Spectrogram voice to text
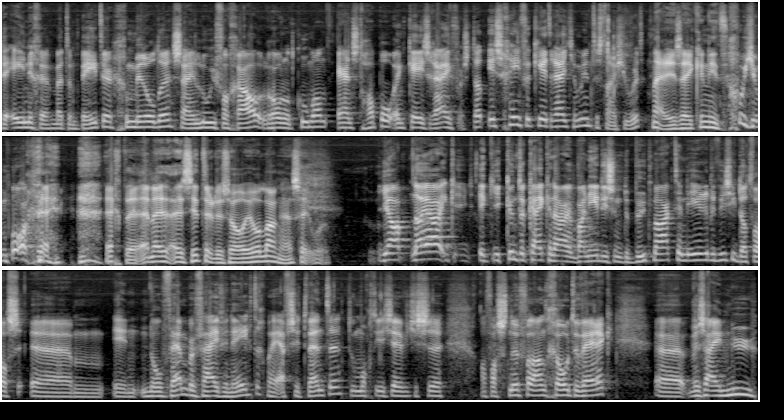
de enige met een beter gemiddelde zijn Louis van Gaal, Ronald Koeman, Ernst Happel en Kees Rijvers. Dat is geen verkeerd rijtje om in te staan, Sjoerd. Nee, zeker niet. Goedemorgen. Nee, echt hè. En hij, hij, zit er dus al heel lang hè. Ja, nou ja, ik, ik, je kunt er kijken naar wanneer hij zijn debuut maakte in de Eredivisie. Dat was ehm, in november 95 bij FC Twente. Toen mocht hij eens eventjes uh, alvast snuffelen aan het grote werk. Uh, we zijn nu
